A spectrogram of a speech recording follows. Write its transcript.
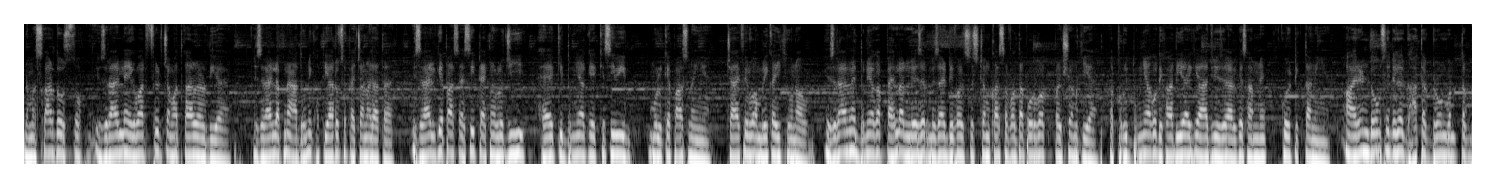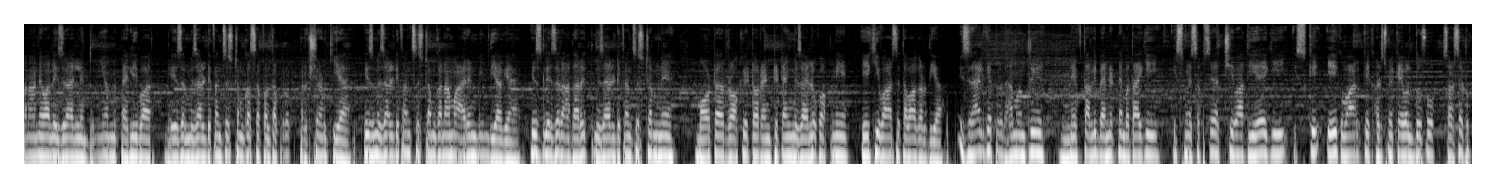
नमस्कार दोस्तों इसराइल ने एक बार फिर चमत्कार कर दिया है। इसराइल अपने आधुनिक हथियारों से पहचाना जाता है। इसराइल के पास ऐसी टेक्नोलॉजी है कि दुनिया के किसी भी मुल्क के पास नहीं है, चाहे फिर वो अमेरिका ही क्यों ना हो। इसराइल ने दुनिया का पहला लेजर मिसाइल डिफेंस सिस्टम का सफलतापूर्वक परीक्षण किया है और पूरी दुनिया को दिखा दिया है कि आज भी इसराइल के सामने कोई टिकता नहीं है। आयरन डोम से लेकर घातक ड्रोन तक बनाने वाले इसराइल ने दुनिया में पहली बार लेजर मिसाइल डिफेंस सिस्टम का सफलतापूर्वक परीक्षण किया है। इस मिसाइल डिफेंस सिस्टम का नाम आयरन बीम दिया गया है। इस लेजर आधारित मिसाइल डिफेंस सिस्टम ने मोटर रॉकेट और एंटी टैंक मिसाइलों को अपनी एक ही वार से तबाह कर दिया। इसराइल के प्रधानमंत्री नेफ्ताली बेनेट ने बताया कि इसमें सबसे अच्छी बात यह है कि इसके एक वार के खर्च में केवल दो सौ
